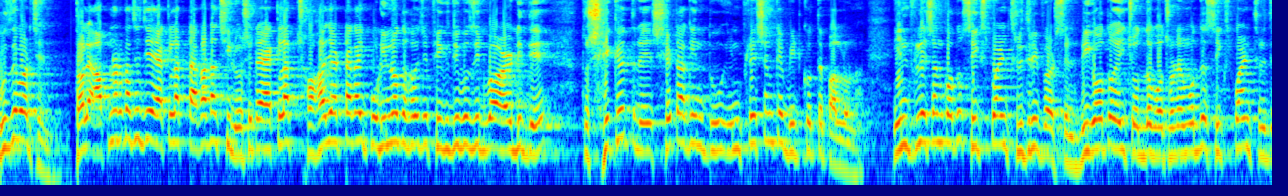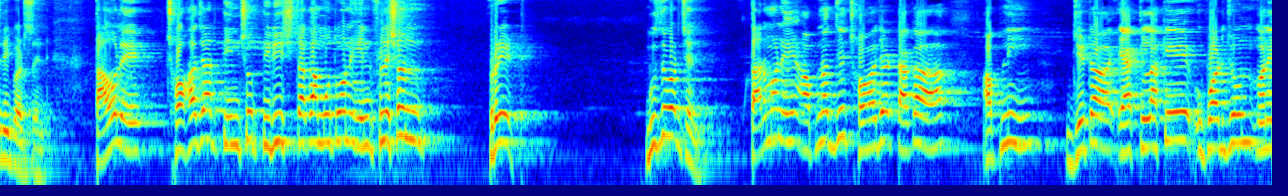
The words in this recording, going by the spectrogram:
বুঝতে পারছেন? তাহলে আপনার কাছে যে এক লাখ টাকাটা ছিল, সেটা এক লাখ ছ হাজার টাকায় পরিণত হয়েছে ফিক্সড ডিপোজিট বা আরডিতে তো সেক্ষেত্রে সেটা কিন্তু ইনফ্লেশনকে বিট করতে পারল না। ইনফ্লেশন কত? Six point three three percent বিগত এই চোদ্দ বছরের মধ্যে six point three three percent তাহলে ছ হাজার তিনশো তিরিশ টাকা মতন ইনফ্লেশন রেট বুঝতে পারছেন? তার মানে আপনার যে ছ হাজার টাকা আপনি যেটা এক লাখে উপার্জন মানে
